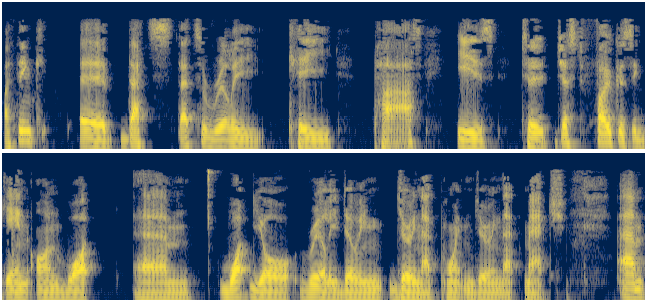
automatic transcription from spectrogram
I think uh, that's that's a really key part is to just focus again on what um, what you're really doing during that point and during that match. Um,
